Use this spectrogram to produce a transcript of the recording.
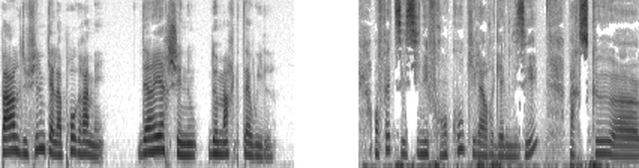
parle du film qu'elle a programmé, Derrière chez nous, de Marc Tawil. En fait, c'est Ciné Franco qui l'a organisé parce que euh,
